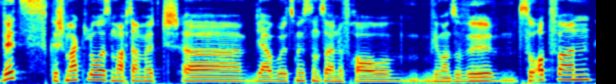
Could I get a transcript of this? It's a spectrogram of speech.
Witz, geschmacklos, macht damit äh, ja Will Smith und seine Frau, wie man so will, zu Opfern.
